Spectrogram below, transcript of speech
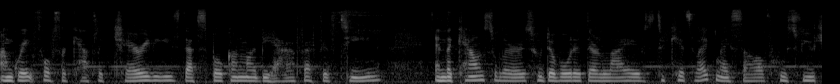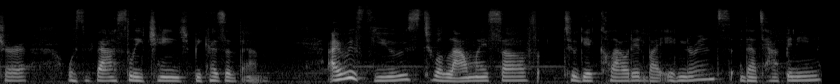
I'm grateful for Catholic charities that spoke on my behalf at 15 and the counselors who devoted their lives to kids like myself whose future was vastly changed because of them. I refuse to allow myself to get clouded by ignorance that's happening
